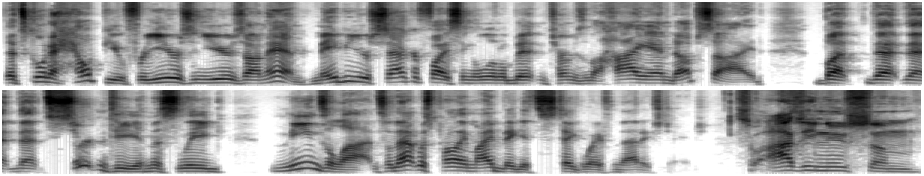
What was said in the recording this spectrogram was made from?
that's going to help you for years and years on end. Maybe you're sacrificing a little bit in terms of the high end upside but that that that certainty in this league means a lot. And so that was probably my biggest takeaway from that exchange. So ozzie newsome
